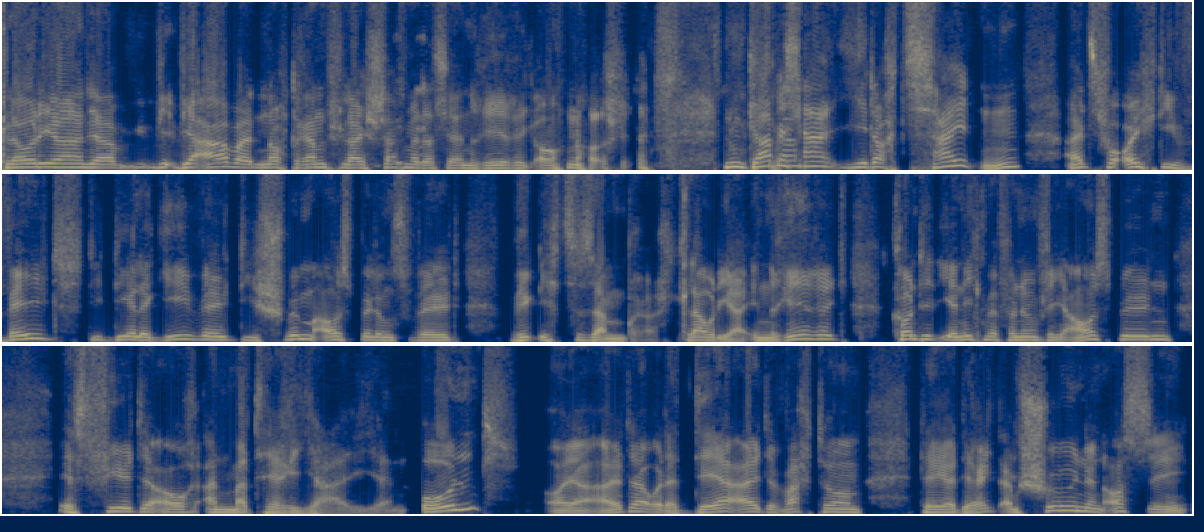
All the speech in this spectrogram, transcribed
Claudia, ja, wir, wir, arbeiten noch dran, vielleicht schaffen wir das ja in Rerik auch noch. Nun gab ja. es ja jedoch Zeiten, als für euch die Welt, die DLRG-Welt, die Schwimmausbildungswelt wirklich zusammenbrach. Claudia, in Rerik konntet ihr nicht mehr vernünftig ausbilden. Es fehlte auch an Materialien. Und euer alter oder der alte Wachturm, der ja direkt am schönen Ostsee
